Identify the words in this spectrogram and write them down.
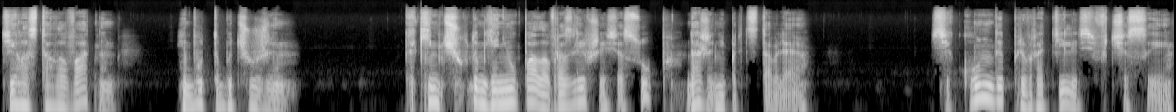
Тело стало ватным и будто бы чужим. Каким чудом я не упала в разлившийся суп, даже не представляю. Секунды превратились в часы.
